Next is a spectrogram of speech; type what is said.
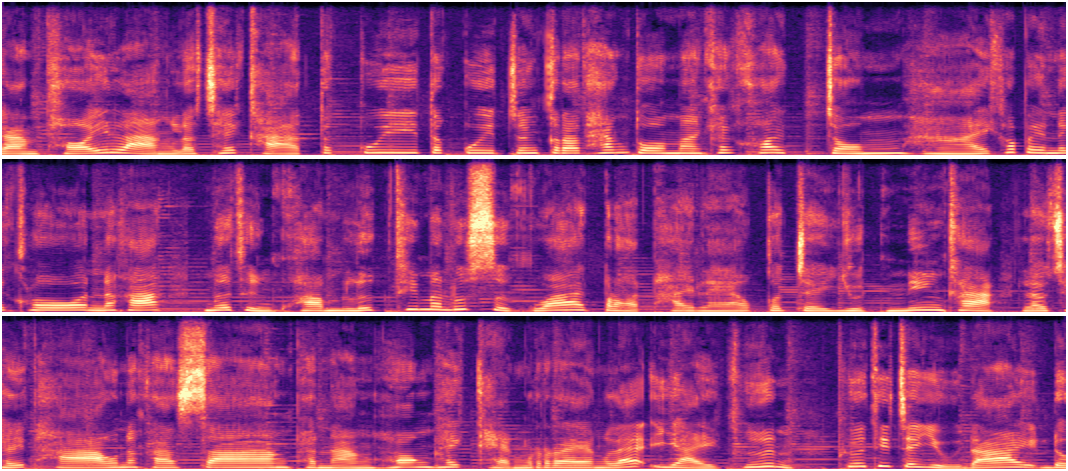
การถอยหลังแล้วใช้ขาตะกุยตะกุยจนกระทั่งตัวมันค่อยๆ จมหายเข้าไปในโคลนนะคะ เมื่อถึงความลึกที่มันรู้สึกว่าปลอดภัยแล้วก็จะหยุดนิ่งค่ะ แล้วใช้เท้านะคะ สร้างผนังห้องให้แข็งแรงและใหญ่ขึ้น เพื่อที่จะอยู่ได้โด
